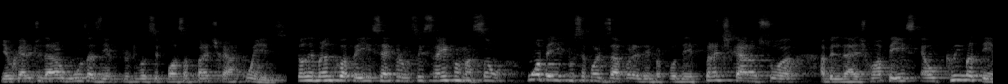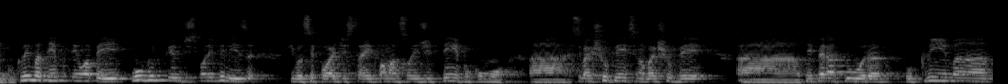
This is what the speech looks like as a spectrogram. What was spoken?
E eu quero te dar alguns exemplos para que você possa praticar com eles. Então, lembrando que o API serve para você extrair informação. Um API que você pode usar, por exemplo, para poder praticar a sua habilidade com APIs é o Clima Tempo. O Clima Tempo tem um API público que ele disponibiliza que você pode extrair informações de tempo, como ah, se vai chover, se não vai chover, a temperatura, o clima,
